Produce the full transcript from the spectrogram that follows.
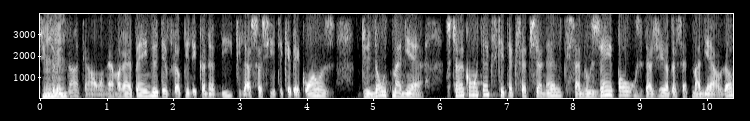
Duprésident, mm quand on aimerait bien mieux développer l'économie puis la société québécoise d'une autre manière. C'est un contexte qui est exceptionnel, que ça nous impose d'agir de cette manière-là,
